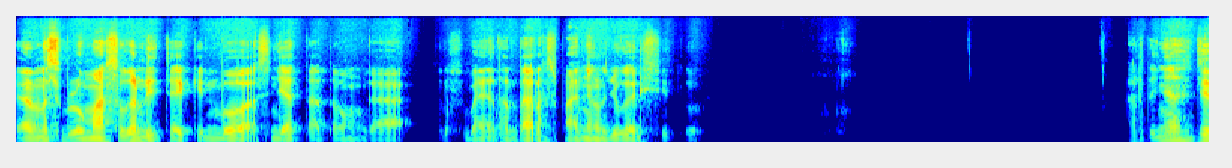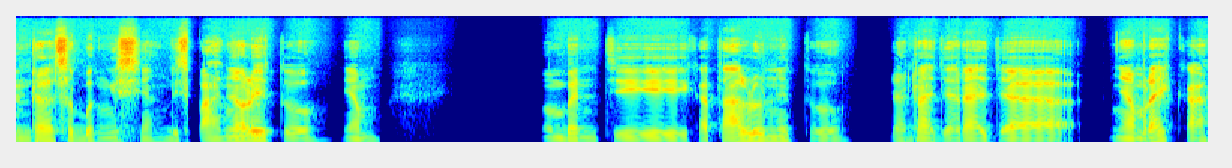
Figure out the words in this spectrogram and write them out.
Karena sebelum masuk kan dicekin bawa senjata atau enggak. Terus banyak tentara Spanyol juga di situ. Artinya jenderal sebengis yang di Spanyol itu yang membenci Katalun itu dan raja-rajanya mereka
